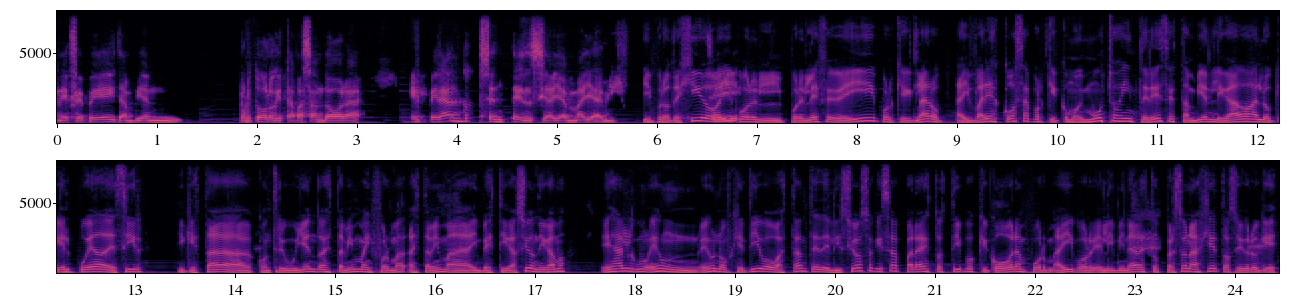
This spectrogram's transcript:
NFP y también por todo lo que está pasando ahora esperando sentencia allá en Miami. Y protegido ahí por el, por el FBI, porque claro, hay varias cosas, porque como hay muchos intereses también ligados a lo que él pueda decir y que está contribuyendo a esta misma informa a esta misma investigación, digamos, es algo es un, es un objetivo bastante delicioso quizás para estos tipos que cobran por ahí por eliminar a estos personajes, entonces yo creo que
